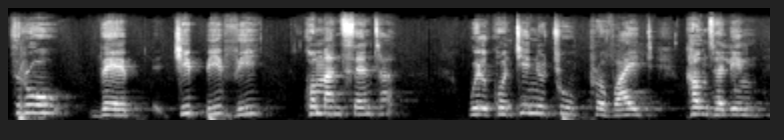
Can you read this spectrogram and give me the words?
through the GBV Command Center, will continue to provide counseling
